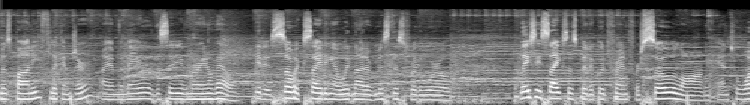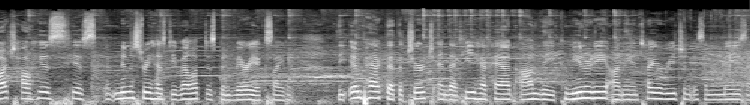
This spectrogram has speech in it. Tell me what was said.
name is Bonnie Flickinger. I am the mayor of the city of Moreno Valley. It is so exciting, I would not have missed this for the world. Lacy Sykes has been a good friend for so long, and to watch how his, his ministry has developed has been very exciting. The impact that the church and that he have had on the community, on the entire region, is amazing.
